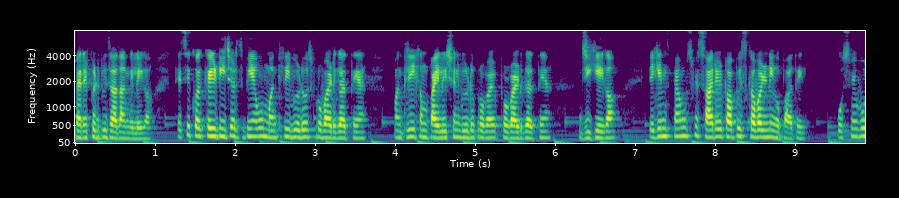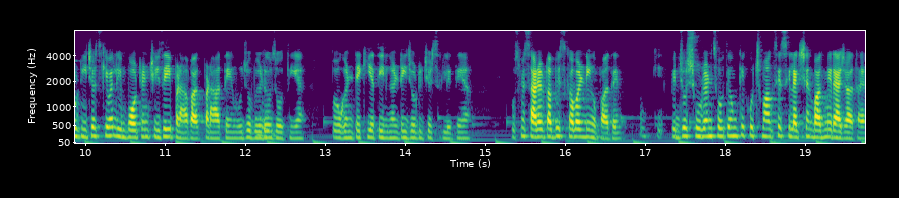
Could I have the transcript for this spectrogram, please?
बेनिफिट भी ज़्यादा मिलेगा। जैसे कई टीचर्स भी हैं वो मंथली वीडियोज़ प्रोवाइड करते हैं मंथली कंपाइलेशन वीडियो प्रोवाइड करते हैं जीके का। लेकिन मैम उसमें सारे टॉपिक्स कवर नहीं हो पाते। उसमें वो टीचर्स केवल इंपॉर्टेंट चीज़ें ही पढ़ा पढ़ाते हैं वो जो वीडियोज़ होती हैं दो घंटे की या तीन घंटे की जो टीचर्स लेते हैं। उसमें सारे टॉपिक्स कवर नहीं हो पाते। ओके फिर जो स्टूडेंट्स होते हैं उनके कुछ मार्क्स से सिलेक्शन बाद में रह जाता है।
